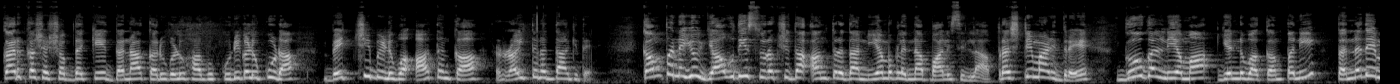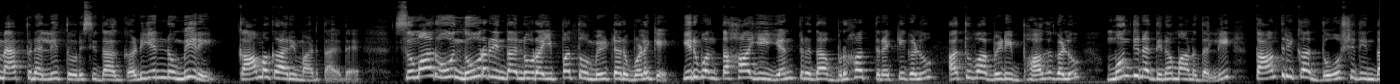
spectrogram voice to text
ಕರ್ಕಶ ಶಬ್ದಕ್ಕೆ ದನ, ಕರುಗಳು ಹಾಗೂ ಕುರಿಗಳು ಕೂಡ ಬೆಚ್ಚಿ ಬೀಳುವ ಆತಂಕ ರೈತನದ್ದಾಗಿದೆ. ಕಂಪನಿಯು ಯಾವುದೇ ಸುರಕ್ಷಿತ ಅಂತರದ ನಿಯಮಗಳನ್ನು ಪಾಲಿಸಿಲ್ಲ. ಪ್ರಶ್ನೆ ಮಾಡಿದ್ರೆ, ಗೂಗಲ್ ನಿಯಮ ಎನ್ನುವ ಕಂಪನಿ ತನ್ನದೇ ಮ್ಯಾಪ್ನಲ್ಲಿ ತೋರಿಸಿದ ಗಡಿಯನ್ನು ಮೀರಿ ಕಾಮಗಾರಿ ಮಾಡ್ತಾ ಇದೆ. ಸುಮಾರು ನೂರರಿಂದ ನೂರ ಇಪ್ಪತ್ತು ಮೀಟರ್ ಒಳಗೆ ಇರುವಂತಹ ಈ ಯಂತ್ರದ ಬೃಹತ್ ರೆಕ್ಕೆಗಳು ಅಥವಾ ಬಿಡಿ ಭಾಗಗಳು ಮುಂದಿನ ದಿನಮಾನದಲ್ಲಿ ತಾಂತ್ರಿಕ ದೋಷದಿಂದ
